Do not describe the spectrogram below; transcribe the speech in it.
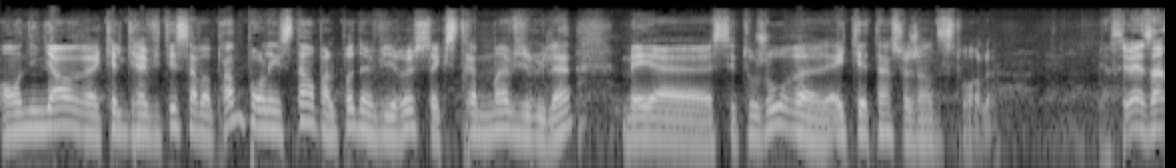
on ignore quelle gravité ça va prendre. Pour l'instant, on parle pas d'un virus extrêmement virulent, mais euh, c'est toujours euh, inquiétant ce genre d'histoire-là. Merci Vincent.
